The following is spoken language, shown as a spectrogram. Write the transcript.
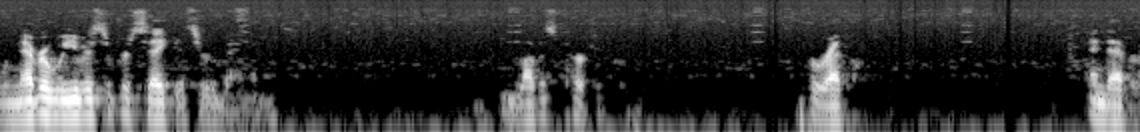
will never leave us or forsake us or abandon Love is perfect forever and ever.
